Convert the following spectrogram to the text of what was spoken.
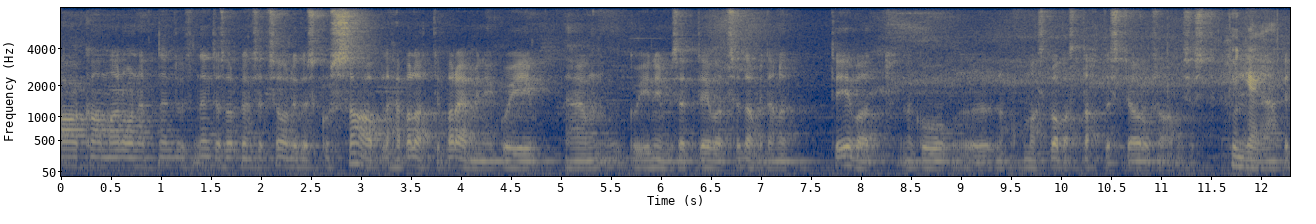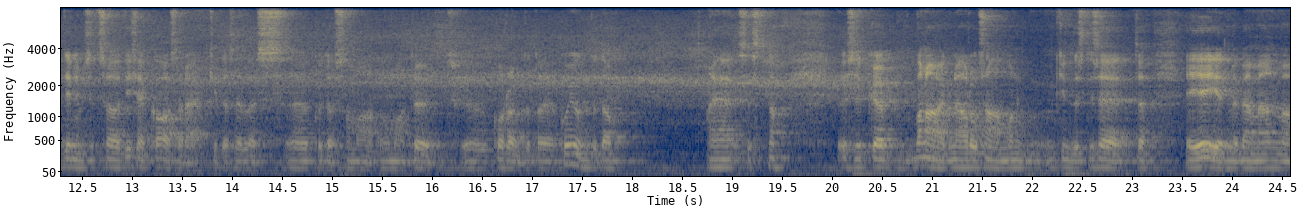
aga ma arvan, et nendes, nendes organisatsioonides, kus saab, läheb alati paremini, kui, ähm, kui inimesed teevad seda, mida nad teevad nagu noh, omast vabast tahtest ja arusaamisest. hingega. et inimesed saavad ise kaasa rääkida selles, äh, kuidas oma, oma tööd äh, korraldada ja kujundada. sest noh sihuke vanaaegne arusaam on kindlasti see, et ei, ei, et me peame andma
